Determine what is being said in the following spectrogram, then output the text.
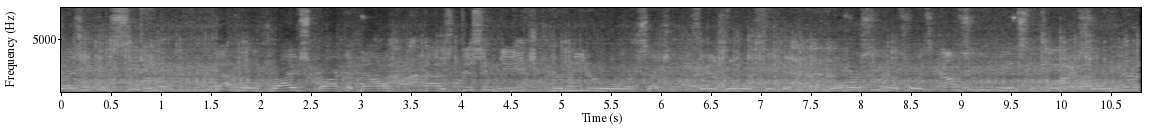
So as you can see, that little drive sprocket now has disengaged your meter roller section. So there's no more seed going there. No more seed going, so it's absolutely instantaneous. So when your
